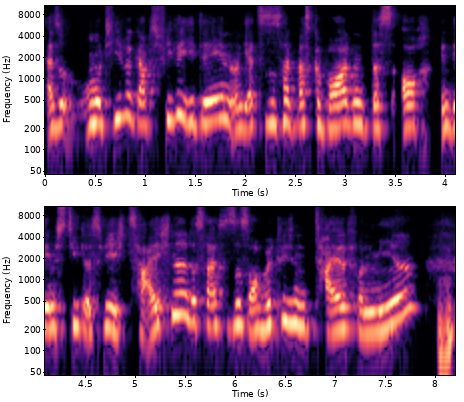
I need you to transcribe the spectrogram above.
also Motive gab es viele Ideen und jetzt ist es halt was geworden, das auch in dem Stil ist, wie ich zeichne. Das heißt, es ist auch wirklich ein Teil von mir. Mhm.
